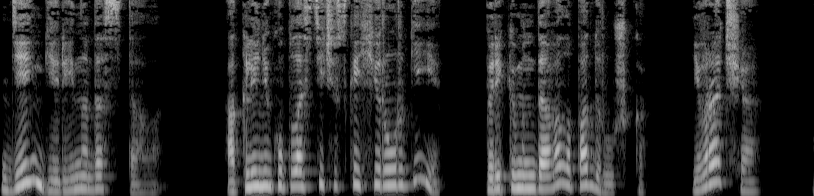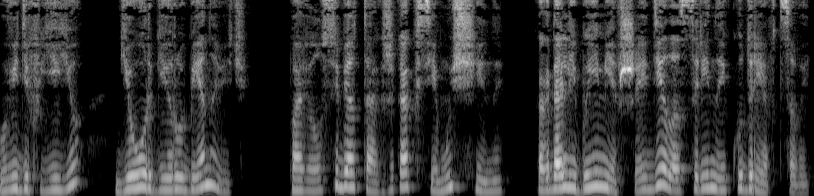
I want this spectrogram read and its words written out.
Деньги Рина достала, а клинику пластической хирургии порекомендовала подружка и врача. Увидев ее, Георгий Рубенович повел себя так же, как все мужчины, когда-либо имевшие дело с Риной Кудревцевой.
